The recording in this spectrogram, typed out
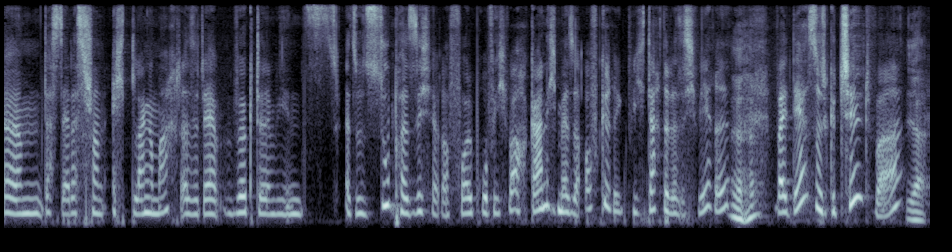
ähm, dass der das schon echt lange macht. Also der wirkte wie ein also super sicherer Vollprofi. Ich war auch gar nicht mehr so aufgeregt, wie ich dachte, dass ich wäre, weil der so gechillt war. Ja.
